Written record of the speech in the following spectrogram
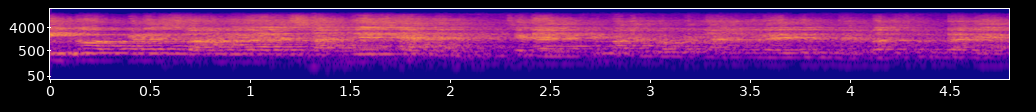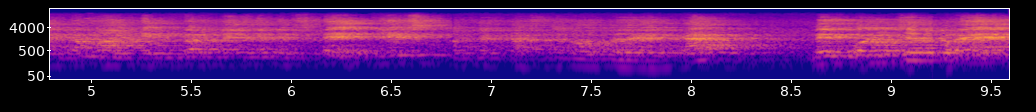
మీకు అక్కడ స్వామివారి సందేశాన్ని అనిపించడానికి మనకు ఒక నాలుగు ఐదు మెంబర్స్ ఉంటారు కనుక మాకు ఇన్ఫర్మేషన్ ఇస్తే అట్లీస్ట్ కొంచెం కష్టం అవుతుంది కనుక మీరు కొంచెం ప్రయత్నం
